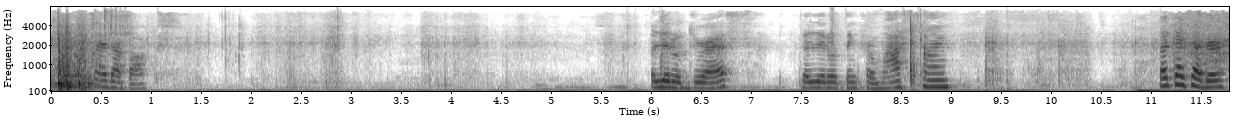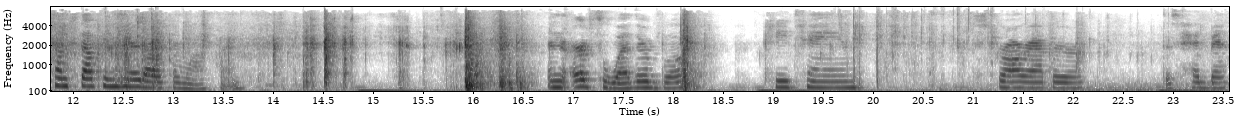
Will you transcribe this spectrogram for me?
Inside that box. A little dress. The little thing from last time. Like I said, there's some stuff in here that was from last time. An Earth's Weather book. Keychain straw wrapper, this headband.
